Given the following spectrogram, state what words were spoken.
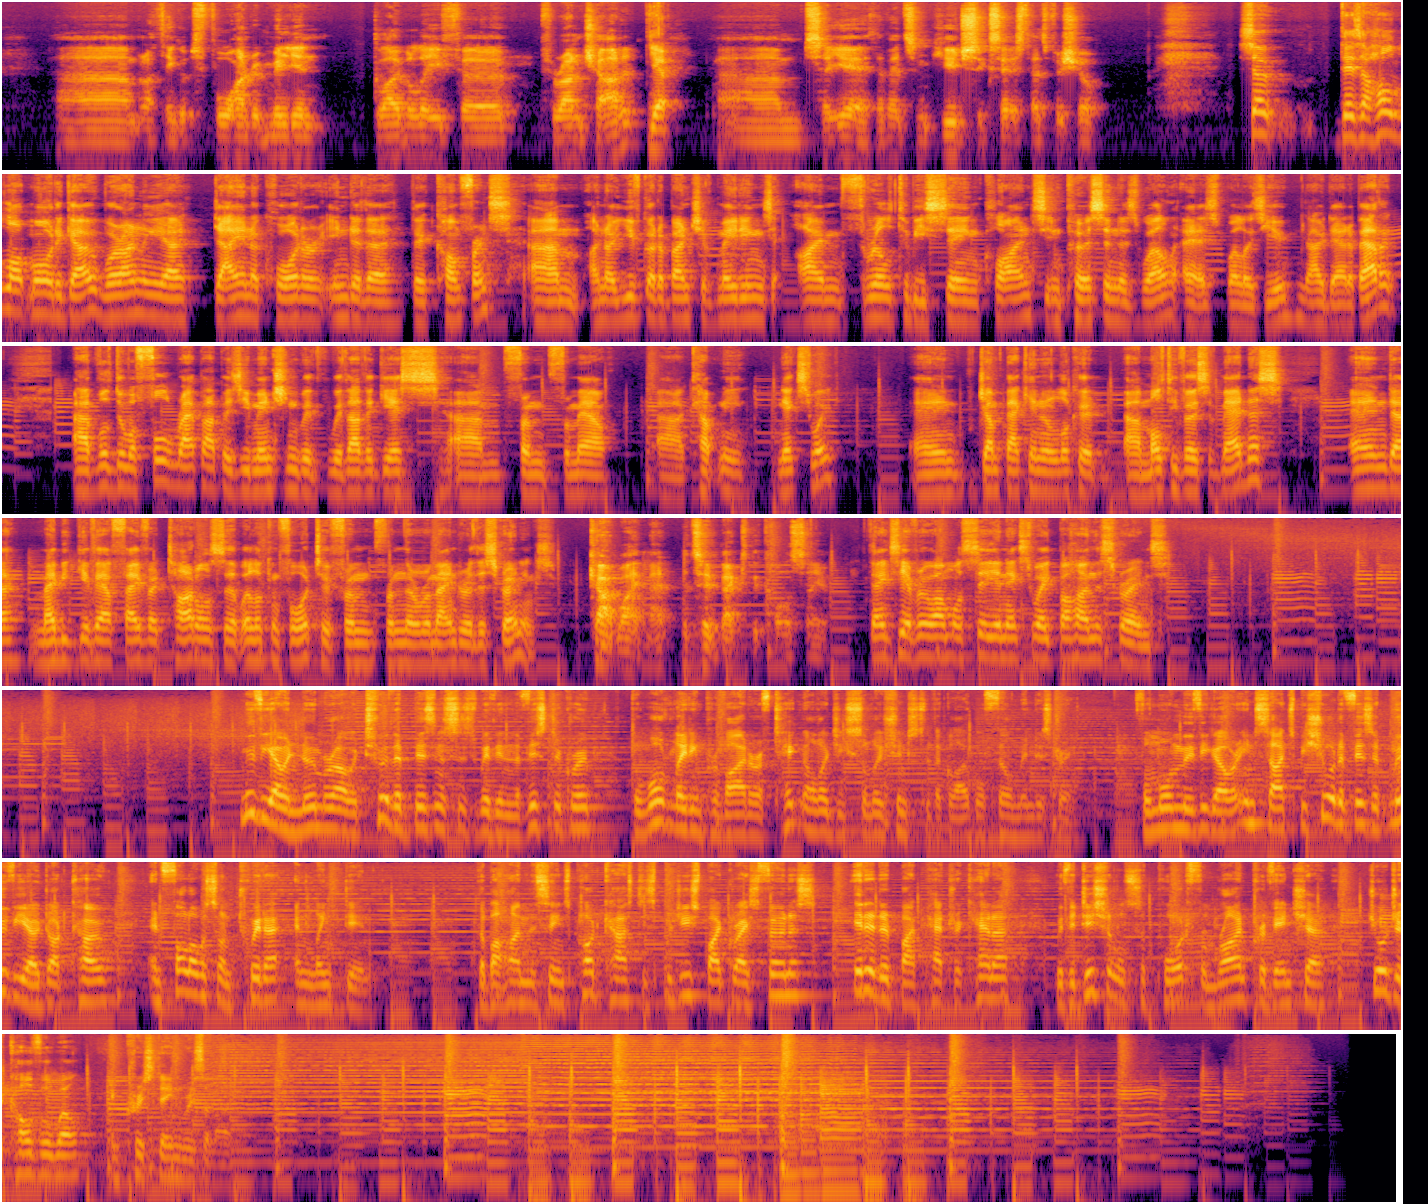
um, and I think it was four hundred million globally for for Uncharted. Yep. Um, so yeah, they've had some huge success. That's for sure. So there's a whole lot more to go. We're only a day and a quarter into the, the conference. Um, I know you've got a bunch of meetings. I'm thrilled to be seeing clients in person as well, as well as you, no doubt about it. Uh, we'll do a full wrap up, as you mentioned, with, with other guests um, from, from our uh, company next week and jump back in and look at uh, Multiverse of Madness and uh, maybe give our favorite titles that we're looking forward to from, from the remainder of the screenings. Can't wait, Matt. Let's head back to the Coliseum. Thanks, everyone. We'll see you next week behind the screens. Movio and Numero are two of the businesses within the Vista Group, the world leading provider of technology solutions to the global film industry. For more moviegoer insights, be sure to visit movio.co and follow us on Twitter and LinkedIn. The Behind the Scenes podcast is produced by Grace Furness, edited by Patrick Hanna, with additional support from Ryan Preventure, Georgia Culverwell, and Christine Rizzolo.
